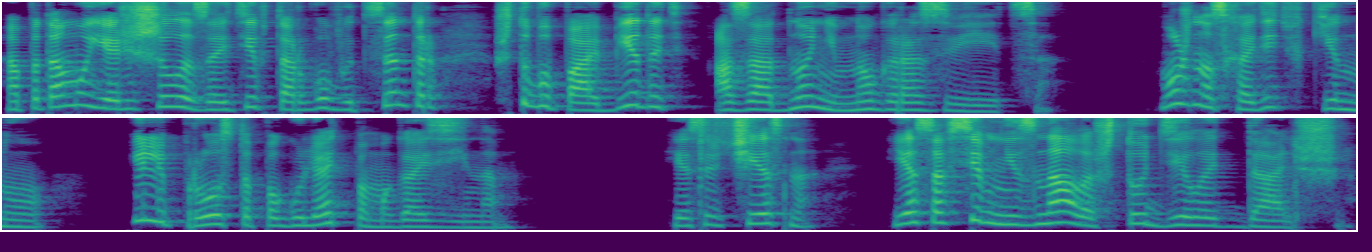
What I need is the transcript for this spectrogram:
а потому я решила зайти в торговый центр, чтобы пообедать, а заодно немного развеяться. Можно сходить в кино или просто погулять по магазинам. Если честно, я совсем не знала, что делать дальше.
